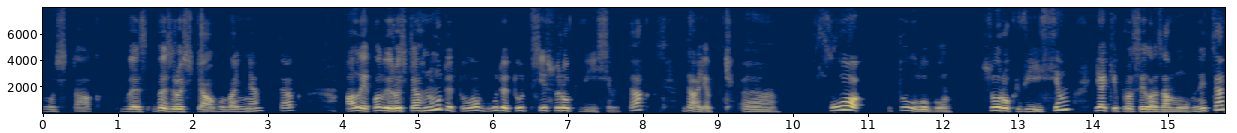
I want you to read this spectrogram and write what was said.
Ось так. Без, без розтягування. Так. Але коли розтягнути, то буде тут всі 48. Так? Далі. Е, по тулубу 48, як і просила замовниця,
